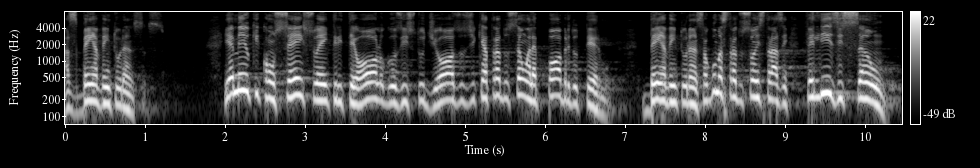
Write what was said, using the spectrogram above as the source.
As bem-aventuranças. E é meio que consenso entre teólogos e estudiosos de que a tradução é pobre do termo bem-aventurança. Algumas traduções trazem felizes são,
